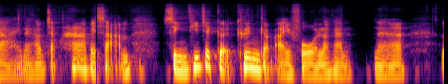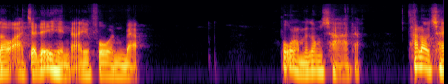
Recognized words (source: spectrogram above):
ได้นะครับ จาก 5 ไป 3 สิ่งที่จะเกิดขึ้นกับ iPhone แล้วกันนะฮะเราอาจจะได้เห็น iPhone แบบ พวกเราไม่ต้องชาร์จอะถ้าเราใช้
